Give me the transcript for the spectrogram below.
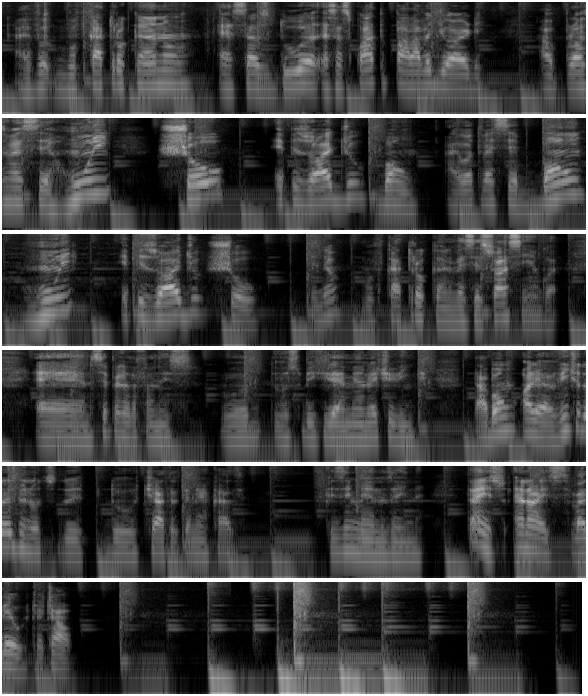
Aí vou, vou ficar trocando essas duas, essas quatro palavras de ordem. Aí o próximo vai ser ruim, show, episódio bom. Aí o outro vai ser bom, ruim, episódio show. Entendeu? Vou ficar trocando, vai ser só assim agora. É, não sei pra que eu tô falando isso. Vou, vou subir que já é meia-noite e vinte. Tá bom? Olha, 22 minutos do, do teatro até minha casa. Fiz em menos ainda. Então é isso. É nóis. Valeu. Tchau, tchau.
